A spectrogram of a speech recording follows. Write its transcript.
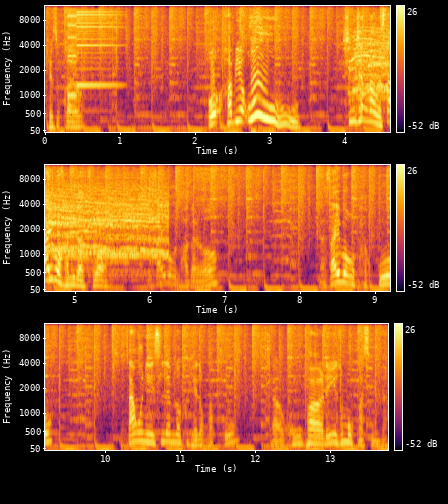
계속 가요. 어 합이야? 오! 신상 나면 사이버 갑니다. 좋아. 사이버를 받아요. 자 사이버를 받고 짱훈이 슬램덩크 계정 받고 자 08이 손목 받습니다.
